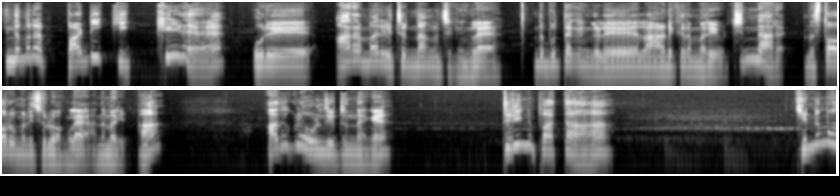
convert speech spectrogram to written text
இந்த மாதிரி படிக்கு கீழே ஒரு அறை மாதிரி வச்சுருந்தாங்கன்னு வச்சுக்கோங்களேன். இந்த புத்தகங்கள் எல்லாம் அடுக்கிற மாதிரி ஒரு சின்ன அறை அந்த ஸ்டோர் மாதிரி சொல்லுவாங்களே அந்த மாதிரி. ஆ? அதுக்குள்ளே ஒழிஞ்சிட்டு இருந்தாங்க. திடீர்னு பார்த்தா என்னமோ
